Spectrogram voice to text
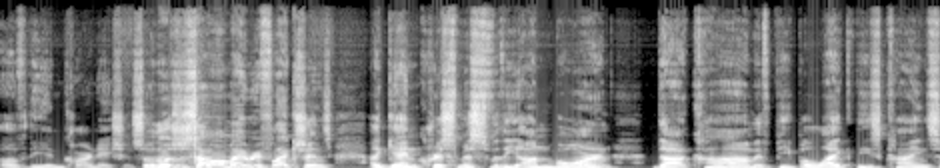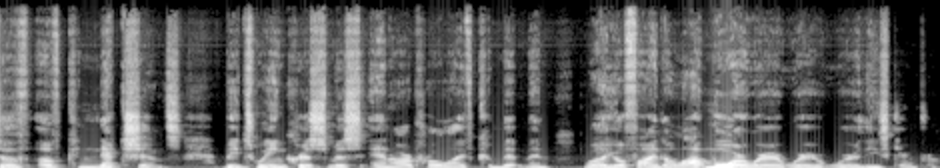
of the incarnation. So those are some of my reflections. Again, Christmas for the Unborn.com. If people like these kinds of, of connections between Christmas and our pro-life commitment, well, you'll find a lot more where where where these came from.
